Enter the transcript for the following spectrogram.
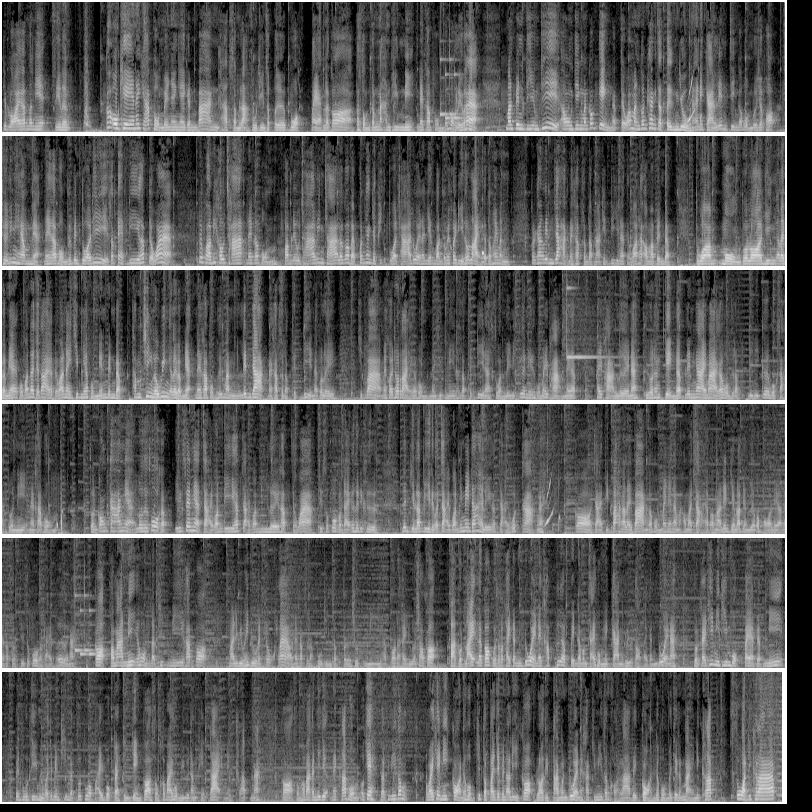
เรียบร้อยครับตอนนี้4 1ก็โอเคนะครับผมเป็นยังไงกันบ้างครับสำหรับฟูลทีมสเปอร์บวก 8 แล้วก็ผสมตำนานทีมนี้นะครับผมต้องบอกเลยว่า มันเป็นทีมที่เอาจริงมันก็เก่งครับแต่ว่ามันค่อนข้างจะตึงอยู่นะในการเล่นจริงครับผมโดยเฉพาะเชอร์ลิงแฮมเนี่ยนะครับผมคือเป็นตัวที่สเตตดีครับแต่ว่า ด้วยความที่เขาช้านะครับผมความเร็วช้าวิ่งช้าแล้วก็แบบค่อนข้างจะพลิกตัวช้าด้วยนะเลี้ยงบอลก็ไม่ค่อยดีเท่าไหร่ก็ทำให้มันค่อนข้างเล่นยากนะครับสำหรับนาเทดดี้นะแต่ว่าถ้าเอามาเป็นแบบตัวโมงตัวรอยิงอะไรแบบนี้ผมว่าน่าจะได้ครับแต่ว่าในคลิปนี้ผมเน้นเป็นแบบทำชิ่งแล้ววิ่งอะไรแบบนี้นะครับผมซึ่งมันเล่นยากนะครับสำหรับเท็ดดี้นะก็เลยคิดว่าไม่ค่อยเท่าไหร่ครับผมในคลิปนี้สำหรับเท็ดดี้นะส่วนลีนิเกอร์นี่ผมไม่ผ่านนะครับให้ผ่านเลยนะคือเขาทั้งเก่งครับเล่นง่ายมากครับผมสำหรับลีนิเกอร์บวก3ตัวนี้นะครับผม ส่วนกองกลางเนี่ยโรเซโซกับอีลิกเซนเนี่ยจ่ายบอลดีครับจ่ายบอลดีเลยครับแต่ว่าซิสโก้กับไดเออร์นี่คือเล่นเกมรับดีแต่ว่าจ่ายบอลนี่ไม่ได้เลยครับจ่ายโคตรกากนะก็จ่ายผิดบ้างอะไรบ้างครับผมไม่แนะนำเอามาจ่ายครับเอามาเล่นเกมรับอย่างเดียวก็พอแล้วนะครับสำหรับซิสโก้กับไดเออร์นะ ก็ประมาณนี้ครับผมสำหรับคลิปนี้ครับก็มารีวิวให้ดูกันคร่าวๆนะครับสำหรับฟูลทีมสเปอร์ชุดนี้ครับก็ถ้าใครดูแล้วชอบก็ฝากกดไลค์แล้วก็กดซับสไครต์กันด้วยนะครับ เพื่อเป็นกำลังใจให้ผมในการคลิปต่อไปกันด้วยนะ ส่วนใครที่มีทีมบวก 8 แบบนี้เป็นฟูลทีมหรือว่าจะเป็นทีมแบบทั่วๆไปบวก 8 เก่งๆ ก็ส่งเข้ามาให้ผมรีวิวทางเพจได้นะครับนะก็ส่งเข้ามากันเยอะๆนะครับผมโอเคสำหรับคลิปนี้ต้องเอาไว้แค่นี้ก่อนนะครับผมคลิปต่อไปจะเป็นอะไรอีกก็รอติดตามกันด้วยนะครับคลิปนี้ต้องขอลาไปก่อนครับผมไว้เจอกันใหม่นะครับ สวัสดีครับ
